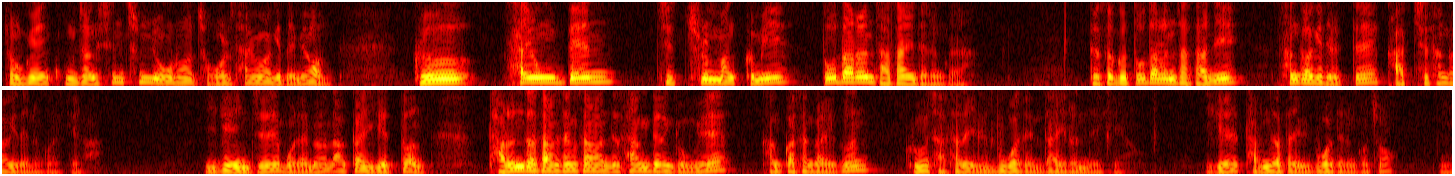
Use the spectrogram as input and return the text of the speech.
결국엔 공장 신축용으로 저걸 사용하게 되면 그 사용된 지출만큼이 또 다른 자산이 되는 거야. 그래서 그 또 다른 자산이 상각이 될 때 같이 상각이 되는 거예요, 걔가. 이게 이제 뭐냐면 아까 얘기했던 다른 자산을 생산하는데 사용되는 경우에 감가상각액은 그 자산의 일부가 된다 이런 얘기예요. 이게 다른 자산의 일부가 되는 거죠. 음.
